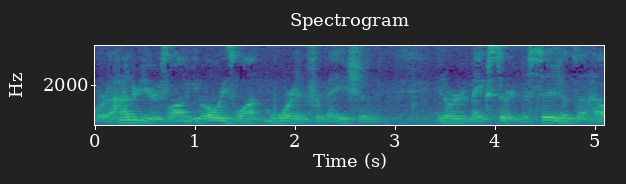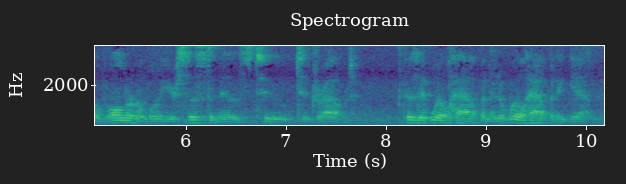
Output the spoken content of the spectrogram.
or 100 years long you always want more information in order to make certain decisions on how vulnerable your system is to, to drought because it will happen and it will happen again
